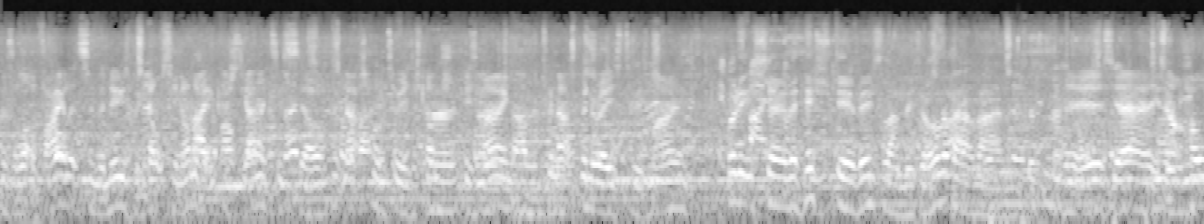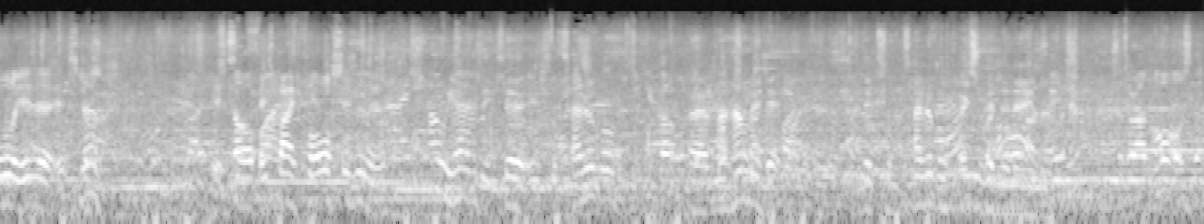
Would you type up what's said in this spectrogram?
there's a lot of violence in the news, but you don't see none of it in Christianity. So that's come to his, his mind. I think that's been raised to his mind. But it's uh, the history of Islam is all about violence, isn't It it? is, yeah. It's not holy, is it? It's just It's, all, it's by force, isn't it? Oh yeah, it's a, it's a terrible. You've got to Uh, Muhammad did, did some terrible things in the name of So there are laws that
